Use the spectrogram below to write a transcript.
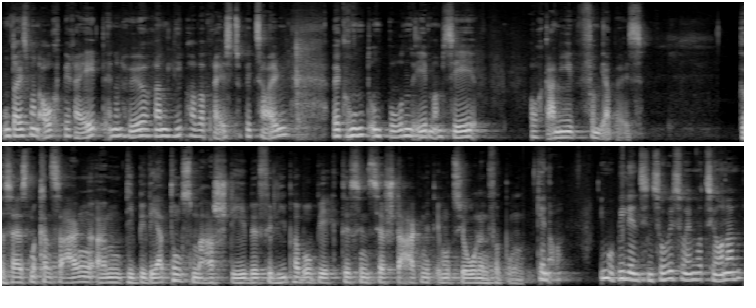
Und da ist man auch bereit, einen höheren Liebhaberpreis zu bezahlen, weil Grund und Boden eben am See auch gar nie vermehrbar ist. Das heißt, man kann sagen, ähm, die Bewertungsmaßstäbe für Liebhaberobjekte sind sehr stark mit Emotionen verbunden. Genau. Immobilien sind sowieso Emotionen. Und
